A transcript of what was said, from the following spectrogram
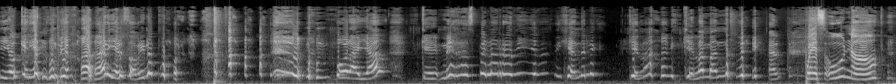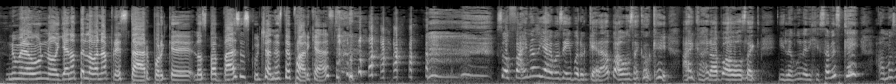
y yo queriéndome parar y el sobrino por, por allá que me raspé la rodilla. Dije, ándale, ¿quién la, quién la manda a dejar? Pues uno, número uno, ya no te lo van a prestar porque los papás escuchan este podcast. So finally I was able to get up. I was like, okay, I got up. I was like, y luego le dije, ¿sabes qué? Vamos,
